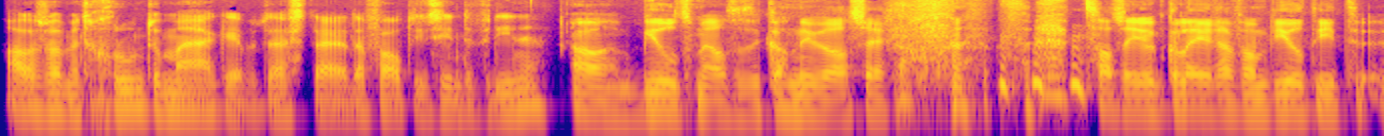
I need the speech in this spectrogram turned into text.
Alles wat met groen te maken heeft, daar, daar, daar valt iets in te verdienen. oh, Bielt meldt het, ik kan nu wel zeggen. het was een collega van Bielt die het eh,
